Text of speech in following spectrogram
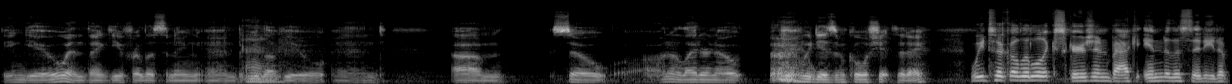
being you and thank you for listening and we Uh. love you and um so on a lighter note we did some cool shit today. We took a little excursion back into the city to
